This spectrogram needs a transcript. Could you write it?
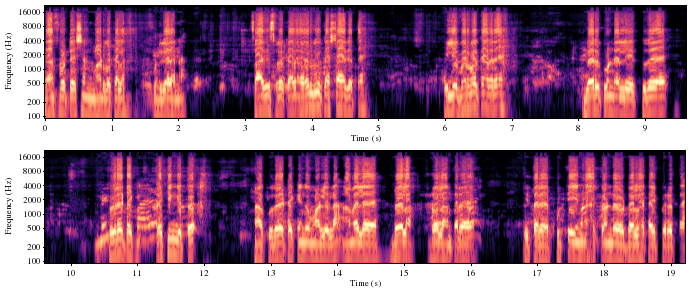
ಟ್ರಾನ್ಸ್ಪೋರ್ಟೇಶನ್ ಮಾಡ್ಬೇಕಲ್ಲ ಫುಡ್ಗಳನ್ನ ಸಾಗಿಸ್ಬೇಕಾದ್ರೆ ಅವ್ರಿಗೂ ಕಷ್ಟ ಆಗುತ್ತೆ. ಇಲ್ಲಿ ಬರ್ಬೇಕಾದ್ರೆ ಬೇರುಕುಂಡಲ್ಲಿ ಕುದುರೆ ಕುದುರೆ ಟ್ರೆಕ್ಕಿಂಗ್ ಇತ್ತು. ನಾವು ಕುದುರೆ ಟ್ರೆಕ್ಕಿಂಗ್ ಮಾಡ್ಲಿಲ್ಲ. ಆಮೇಲೆ ಡೋಲಾ ಡೋಲಾ ಅಂತಾರೆ. ಈ ತರ ಪುಟ್ಟಿಯಿಂದ ಹಾಕೊಂಡು ಡೋಲಾ ಟೈಪ್ ಇರುತ್ತೆ.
